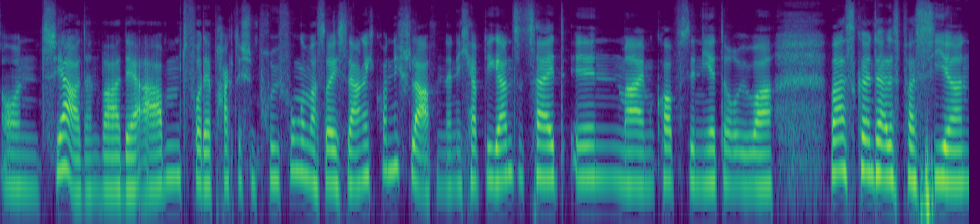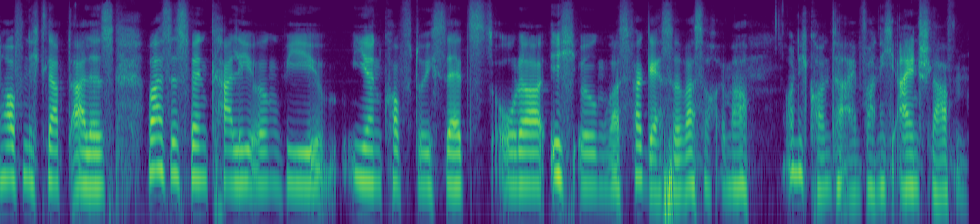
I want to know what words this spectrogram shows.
Und ja, dann war der Abend vor der praktischen Prüfung und was soll ich sagen, ich konnte nicht schlafen, denn ich habe die ganze Zeit in meinem Kopf sinniert darüber, was könnte alles passieren, hoffentlich klappt alles, was ist, wenn Kali irgendwie ihren Kopf durchsetzt oder ich irgendwas vergesse, was auch immer. Und ich konnte einfach nicht einschlafen.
